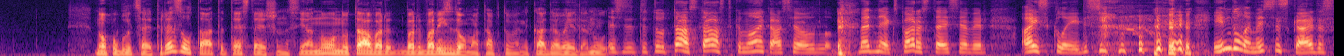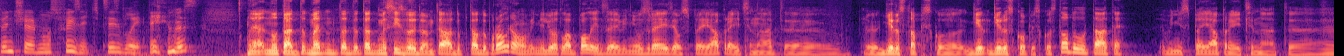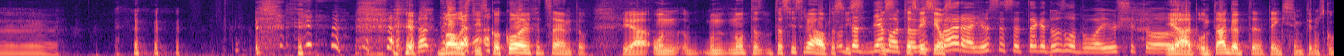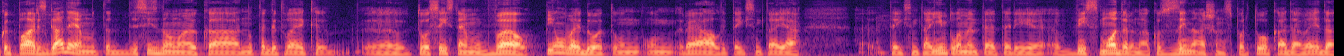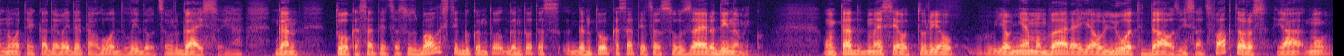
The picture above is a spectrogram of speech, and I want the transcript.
Uh, nopublicēt rezultātu testēšanas. Jā, nu, nu tā var, var, var izdomāt aptuveni, kādā veidā. Nu. Es, tu, tu tā stāsti, ka man liekas, jau mednieks parastais jau ir aizklīdis. Indulim viss ir skaidrs, viņš ir mums fiziķis izglītības. Jā, nu tad, tad, tad mēs izveidojam tādu, tādu programmu. Viņa ļoti labi palīdzēja. Viņa uzreiz jau spēja aprēķināt uh, giroskopisko stabilitāti. Viņa spēja aprēķināt. Uh, Balistisko koeficientu. Jā, un, un, nu, tas, tas viss reāli. Tas viss, tad, ņemot tas, to visu jau... vērā, jūs esat uzlabojuši to. Jā, un tagad, teiksim, pirms kaut kādiem pāris gadiem, es izdomāju, ka nu, tagad vajag uh, to sistēmu vēl pilnveidot un, un reāli, teiksim, tajā. Teiksim, tā implementēt arī vismodernākās zināšanas par to, kādā veidā notiek, kādā veidā tā lode lido caur gaisu. Ja? Gan uh, to, kas attiecas uz balistiku, gan to, gan to, tas, gan to kas attiecas uz aerodinamiku. Un tad mēs jau tur jau, jau ņemam vērā jau ļoti daudz visādus faktorus. Jā, nu,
